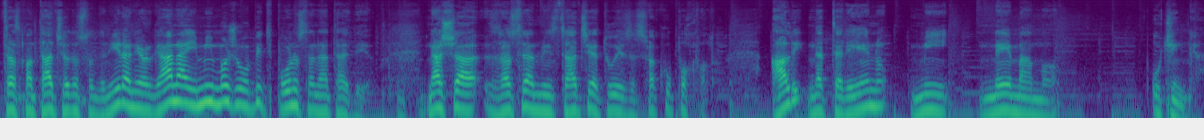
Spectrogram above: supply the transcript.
transplantacije, odnosno doniranje organa i mi možemo biti ponosni na taj dio. Naša zdravstvena administracija tu je za svaku pohvalu. Ali na terenu mi nemamo učinka.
